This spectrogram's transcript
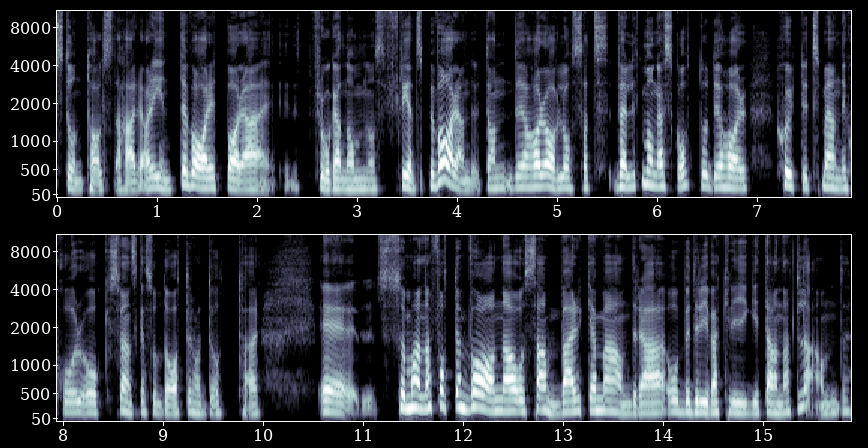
stundtals det här. Det har inte varit bara eh, frågan om någon fredsbevarande utan det har avlossats väldigt många skott och det har skjutits människor och svenska soldater har dött här. Eh, så man har fått en vana att samverka med andra och bedriva krig i ett annat land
